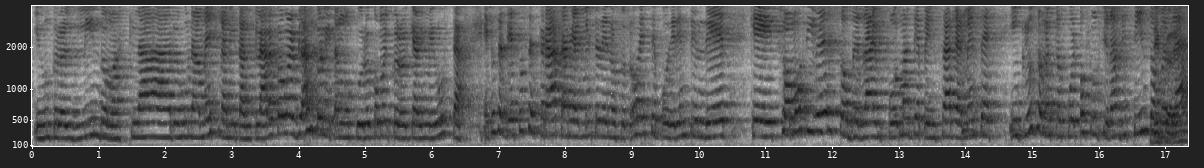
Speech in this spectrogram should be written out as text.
y es un color lindo, más claro, es una mezcla, ni tan claro como el blanco, ni tan oscuro como el color que a mí me gusta. Entonces de eso se trata realmente de nosotros este poder entender que somos diversos, ¿verdad? En formas de pensar realmente, incluso nuestros cuerpos funcionan distintos, ¿verdad?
